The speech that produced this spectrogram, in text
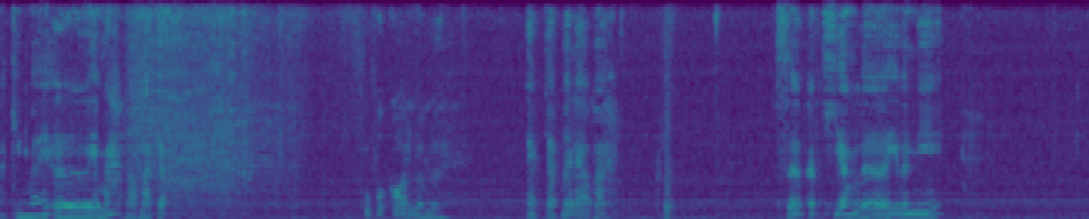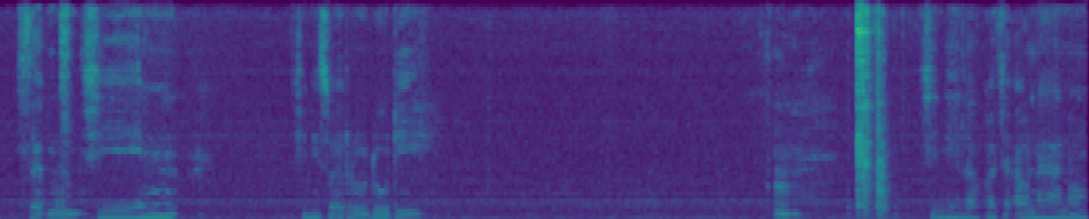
น่า กินไหมเอ่ยมาเรามาจับอุปกรณ์เราเลยแอบจับได้แล้วค่ะ เสิร์ฟกับเขียงเลยวันนี้ เสิร์ฟหนึ่งชิ้น ชิ้นนี้สวยหรูดูดีชิ้นนี้เราก็จะเอาหน้าน้อง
